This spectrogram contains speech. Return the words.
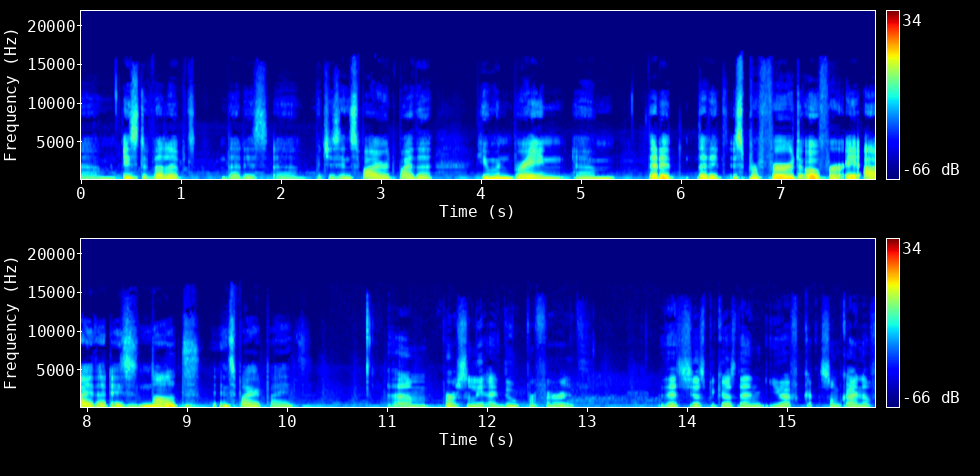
um, is developed, that is uh, which is inspired by the human brain, um, that it that it is preferred over AI that is not inspired by it? Um, personally, I do prefer it. That's just because then you have some kind of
